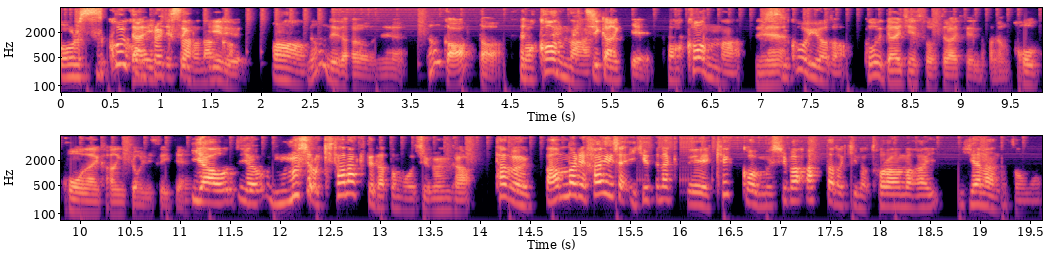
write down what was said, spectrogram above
俺、すっごいコンプレックスなの、なんか。うなんでだろうね。なんかあった？ん。わかんない。口関係。わかんない。ねすごい嫌だ。すごい大事に育てられてるのかな？口口内環境について。いや、いや、むしろ汚くてだと思う、自分が。多分、あんまり歯医者行けてなくて、結構虫歯あった時のトラウマが嫌なんだと思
